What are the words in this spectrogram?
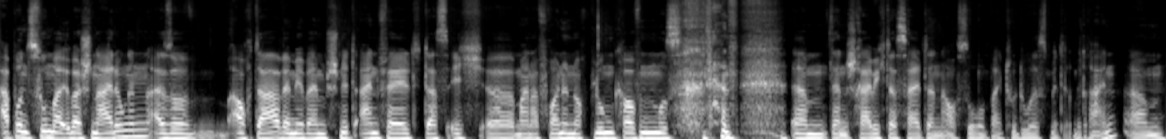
ab und zu mal Überschneidungen. Also auch da, wenn mir beim Schnitt einfällt, dass ich äh, meiner Freundin noch Blumen kaufen muss, dann, ähm, dann schreibe ich das halt dann auch so bei To-Do's mit, mit rein. Ähm,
